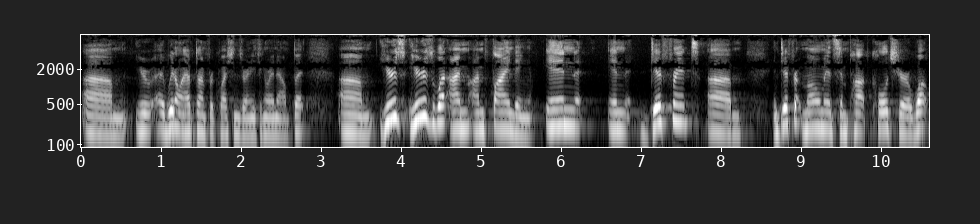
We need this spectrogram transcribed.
Um, we don't have time for questions or anything right now, but um, here's, here's what I'm, I'm finding in, in different, um, in different moments in pop culture, what,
